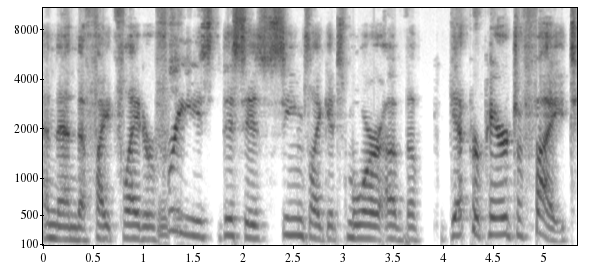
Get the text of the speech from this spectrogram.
and then the fight flight or mm-hmm. freeze? This is seems like it's more of the get prepared to fight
